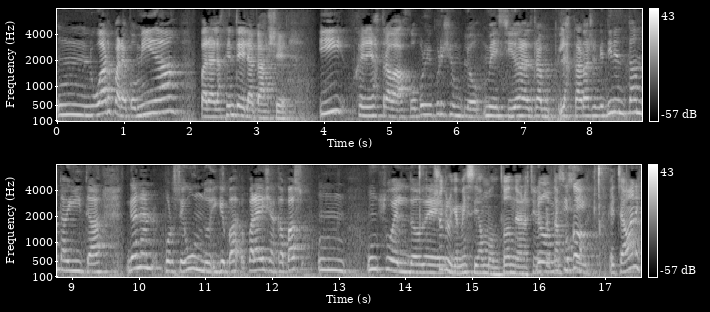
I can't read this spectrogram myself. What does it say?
un lugar para comida para la gente de la calle y generas trabajo. Porque, por ejemplo, Messi, Donald Trump, las Kardashian, que tienen tanta guita, ganan por segundo y que pa- para ellas capaz un, un sueldo de... Yo creo que Messi da un montón de donaciones, No, pero Messi tampoco. El chabón es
